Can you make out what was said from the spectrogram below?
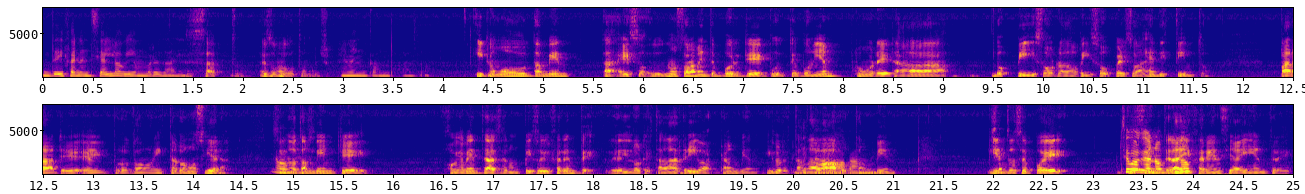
diferenciarlo bien, ¿verdad? Exacto, eso me gustó mucho. A mí me encantó eso. Y como también, ah, eso, no solamente porque te ponían como de cada dos pisos, cada piso, personajes distintos, para que el protagonista conociera, sino sí. también que, obviamente, al ser un piso diferente, eh, los que están arriba cambian y los que están están abajo también. Y Sí. entonces, pues, Sí, tú porque no- sientes la no- diferencia ahí entre,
